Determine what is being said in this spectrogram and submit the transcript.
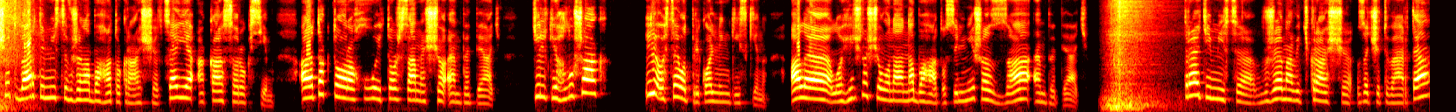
Четверте місце вже набагато краще. Це є АК-47. Але так то рахуй то ж саме, що МП5. Тільки глушак і ось цей от прикольненький скін. Але логічно, що вона набагато сильніша за МП5. Третє місце вже навіть краще за четверте.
